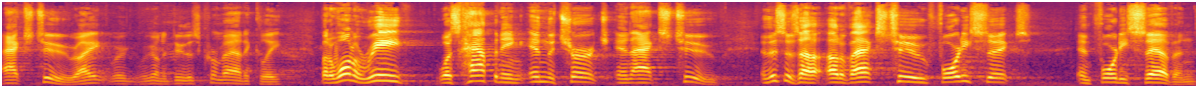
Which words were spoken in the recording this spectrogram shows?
Acts 2, right? We're, we're going to do this chromatically. But I want to read what's happening in the church in Acts 2. And this is uh, out of Acts 2 46 and 47.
